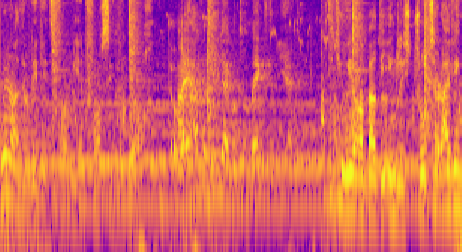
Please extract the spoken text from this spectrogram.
Where are the rivets for reinforcing the door? Dobre. haven't been able to make them yet. Did you hear about the English troops arriving?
